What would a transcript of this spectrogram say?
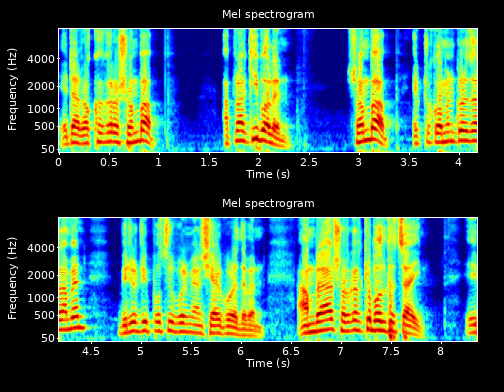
এটা রক্ষা করা সম্ভব? আপনারা কি বলেন? সম্ভব? একটু কমেন্ট করে জানাবেন, ভিডিওটি প্রচুর পরিমাণ শেয়ার করে দেবেন। আমরা সরকারকে বলতে চাই, এই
